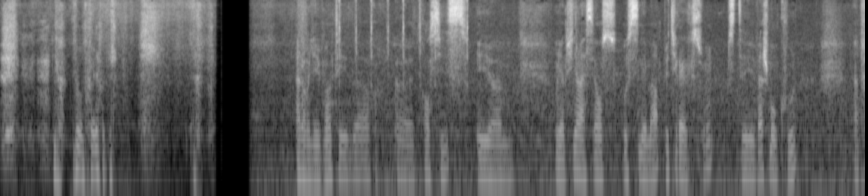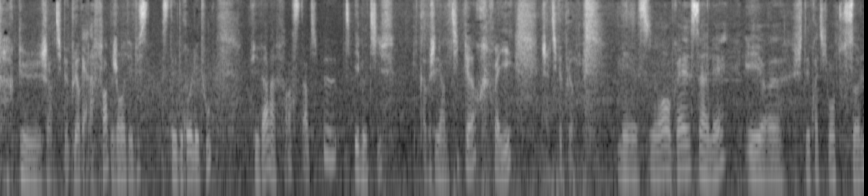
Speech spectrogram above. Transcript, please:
Alors il est 21h36 et euh, on vient de finir la séance au cinéma. Petite réaction, c'était vachement cool. À part que j'ai un petit peu pleuré à la fin. Genre au début c'était drôle et tout. Puis vers la fin, c'était un petit peu émotif. Et comme j'ai un petit cœur, vous voyez, j'ai un petit peu pleuré. Mais sinon, en vrai, ça allait. Et euh, j'étais pratiquement tout seul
